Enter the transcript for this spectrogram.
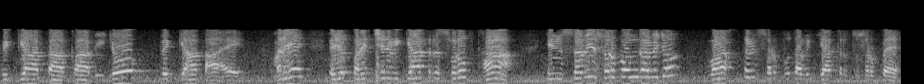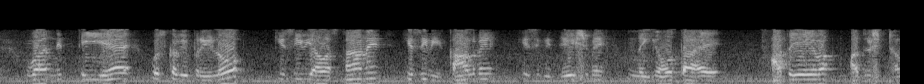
विज्ञाता का भी जो विज्ञाता है। मैंने ये जो परिच्छन विज्ञात स्वरूप था, इन सभी स्वरूपों का भी जो वास्तविक स्वरूप का विज्ञात स्वरूप है, वह नित्य ही है, उसका भी प्रलोप किसी भी अवस्था में, किसी भी काल में, किसी भी देश में नहीं होता है। अतएव अदृष्टम,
